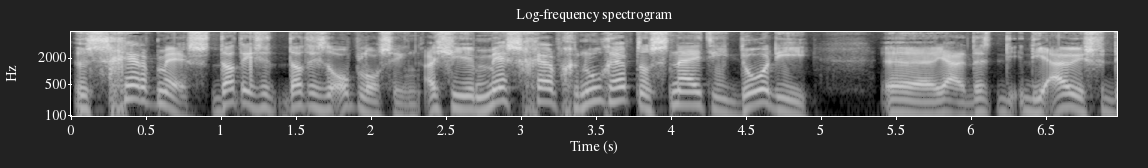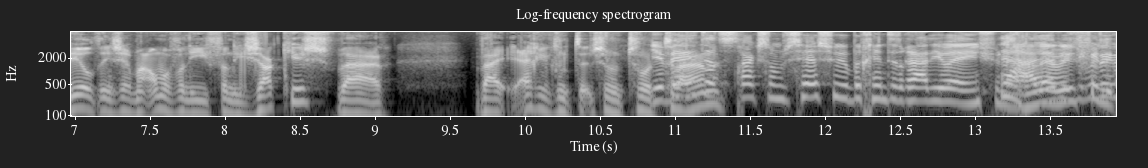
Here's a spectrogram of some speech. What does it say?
Een scherp mes, dat is, het, dat is de oplossing. Als je je mes scherp genoeg hebt, dan snijdt hij door die... Uh, ja, die, die ui is verdeeld in zeg maar, allemaal van die, van die zakjes... waar wij eigenlijk zo'n zo soort Je tranen... weet dat straks om zes uur begint het Radio 1-journaal. Ja, ja, ik, vind, ik,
